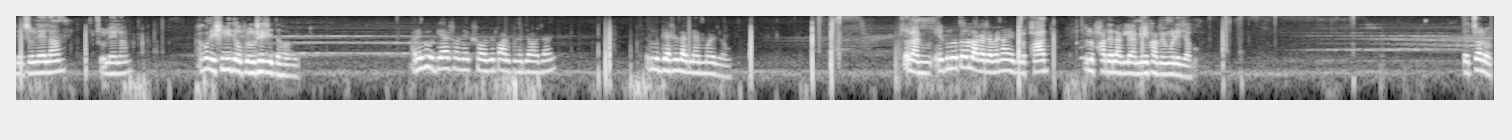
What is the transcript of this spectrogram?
এটা চলে এলাম চলে এলাম। এখন এই সিঁড়িতে উপরে উঠে যেতে হবে। আর এগুলো গ্যাস অনেক সহজে পার করে যাওয়া যায়। এগুলো গ্যাসে লাগলে আমি মরে যাব। চলো, আমি এগুলো তো লাগা যাবে না, এগুলো ফাঁদ। এগুলো ফাঁদে লাগলে আমি এভাবে মরে যাব। তো চলো।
